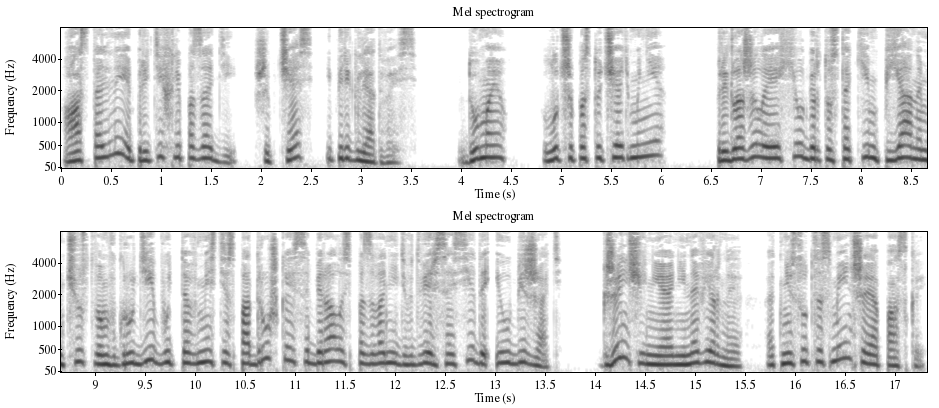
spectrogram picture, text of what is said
а остальные притихли позади, шепчась и переглядываясь. «Думаю, лучше постучать мне?» Предложила я Хилберту с таким пьяным чувством в груди, будто вместе с подружкой собиралась позвонить в дверь соседа и убежать. К женщине они, наверное, отнесутся с меньшей опаской.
